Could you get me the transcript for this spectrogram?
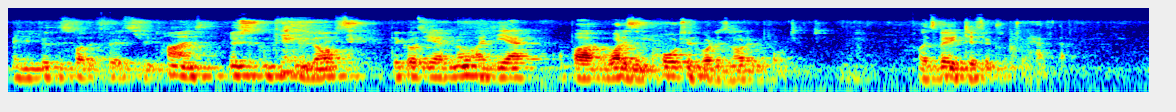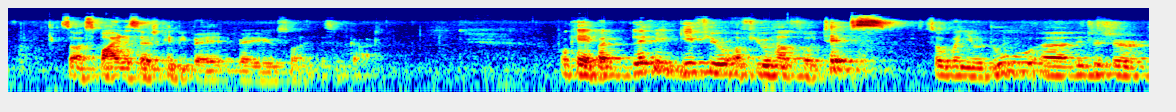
when you do this for the first three times, you're just completely lost because you have no idea about what is important, what is not important. Well, it's very difficult to have that. So a spider search can be very very useful in this regard. Okay, but let me give you a few helpful tips. So when you do uh, literature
